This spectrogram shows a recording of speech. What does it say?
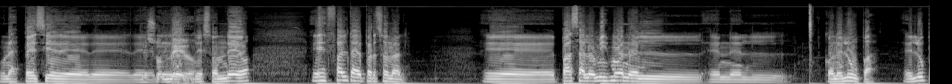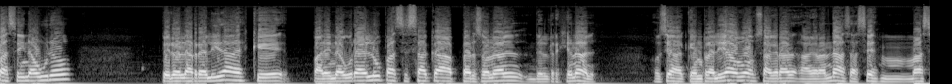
una especie de, de- De sondeo. de sondeo, es falta de personal. Eh, pasa lo mismo en el, en el, con el UPA. El UPA se inauguró, pero la realidad es que para inaugurar el UPA se saca personal del regional. O sea, que en realidad vos agra- agrandás, haces más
